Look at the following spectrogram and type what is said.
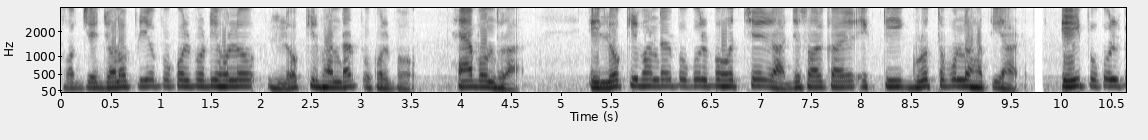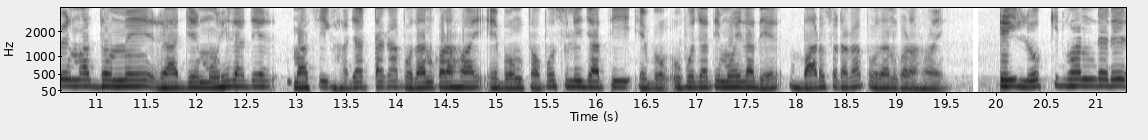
সবচেয়ে জনপ্রিয় প্রকল্পটি হল লক্ষ্মীর ভাণ্ডার প্রকল্প। হ্যাঁ বন্ধুরা, এই লক্ষ্মীর ভাণ্ডার প্রকল্প হচ্ছে রাজ্য সরকারের একটি গুরুত্বপূর্ণ হাতিয়ার। এই প্রকল্পের মাধ্যমে রাজ্যের মহিলাদের মাসিক হাজার টাকা প্রদান করা হয় এবং তপশিলি জাতি এবং উপজাতি মহিলাদের বারোশো টাকা প্রদান করা হয়। এই লক্ষ্মীর ভাণ্ডারের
